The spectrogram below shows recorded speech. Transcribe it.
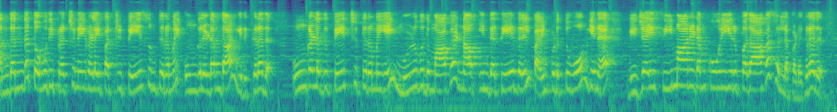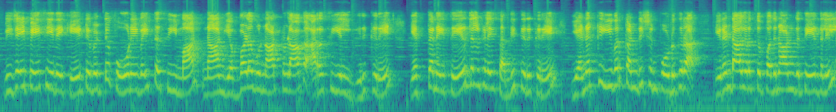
அந்தந்த தொகுதி பிரச்சனைகளை பற்றி பேசும் திறமை உங்களிடம்தான் இருக்கிறது. உங்களது பேச்சு திறமையை முழுவதுமாக நாம் இந்த தேர்தலில் பயன்படுத்துவோம் என விஜய் சீமானிடம் கூறியிருப்பதாக சொல்லப்படுகிறது. விஜய் பேசியதை கேட்டுவிட்டு போனை வைத்த சீமான் நான் எவ்வளவு நாட்களாக அரசியல் இருக்கிறேன் எத்தனை தேர்தல்களை சந்தித்திருக்கிறேன் எனக்கு இவர் கண்டிஷன் போடுகிறார். இரண்டாயிரத்து பதினான்கு தேர்தலில்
